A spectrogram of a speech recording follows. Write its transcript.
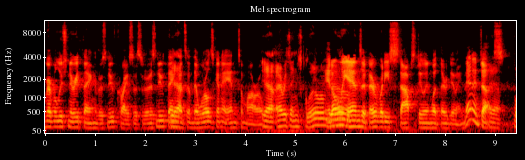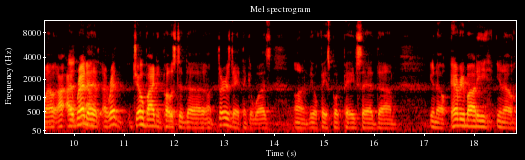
revolutionary thing, or this new crisis, or this new thing Yeah. that's the world's going to end tomorrow. Yeah, everything's gloom. It only ends if everybody stops doing what they're doing. Then it Yeah. does. Well, I, I read it. I read Joe Biden posted uh, on Thursday, I think it was, on the old Facebook page said, um, you know, everybody, you know,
